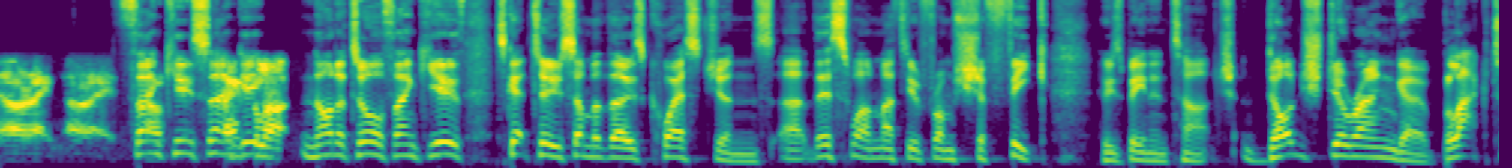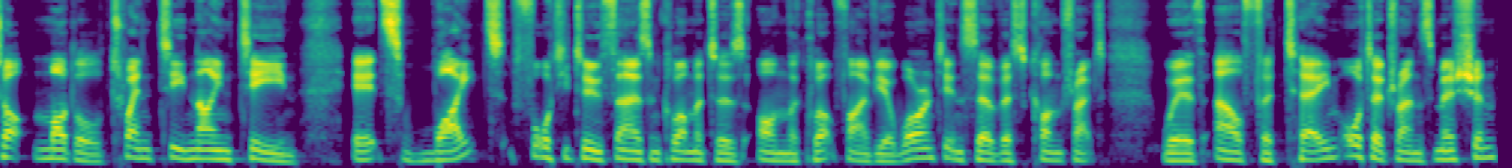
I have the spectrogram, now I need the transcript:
All right, all right. Thank you, Thanks a Sangeet. Not at all. Thank you. Let's get to some of those questions. Uh, this one, Matthew, from Shafiq, who's been in touch. Dodge Durango, blacktop model 2019. It's white, 42,000 kilometres on the clock, five year warranty and service contract with Al-Futtaim. Auto transmission,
